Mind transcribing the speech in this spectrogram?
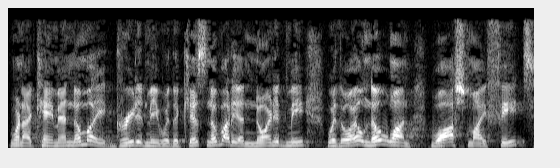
when I came in. Nobody greeted me with a kiss. Nobody anointed me with oil. No one washed my feet.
